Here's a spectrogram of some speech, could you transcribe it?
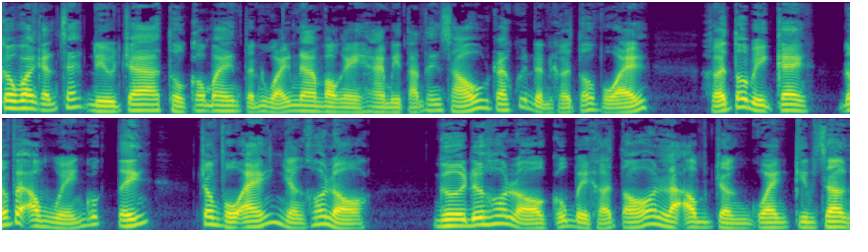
Cơ quan cảnh sát điều tra thuộc Công an tỉnh Quảng Nam vào ngày 28 tháng 6 ra quyết định khởi tố vụ án, khởi tố bị can đối với ông Nguyễn Quốc Tiến trong vụ án nhận hối lộ. Người đưa hối lộ cũng bị khởi tố là ông Trần Quang Kim Sơn,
